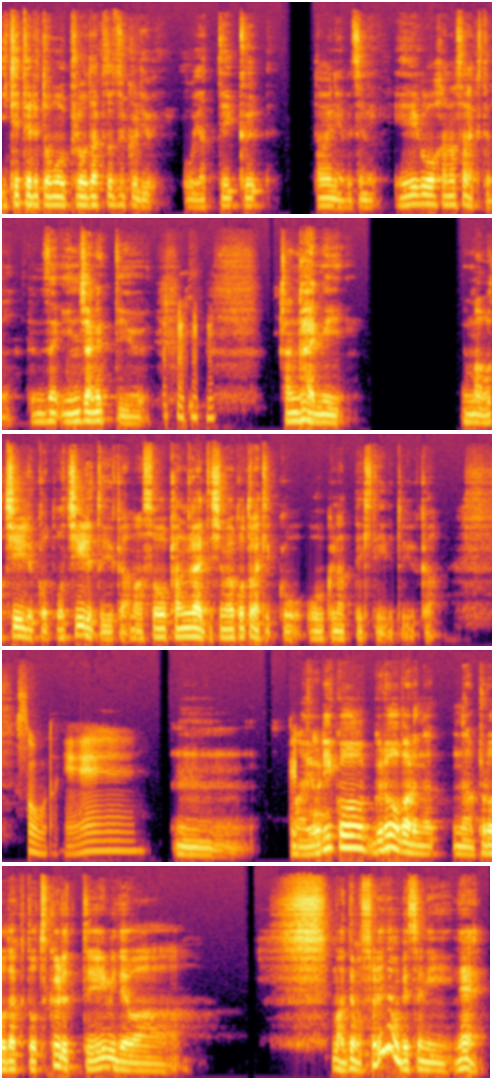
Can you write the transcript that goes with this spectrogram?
いけてると思うプロダクト作りをやっていくためには別に英語を話さなくても全然いいんじゃねっていう 考えに、まあ、陥ること、陥るというか、まあ、そう考えてしまうことが結構多くなってきているというか、そうだね。うん、まあ、よりこう、グローバルな、なプロダクトを作るっていう意味では、まあでもそれでも別にね、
